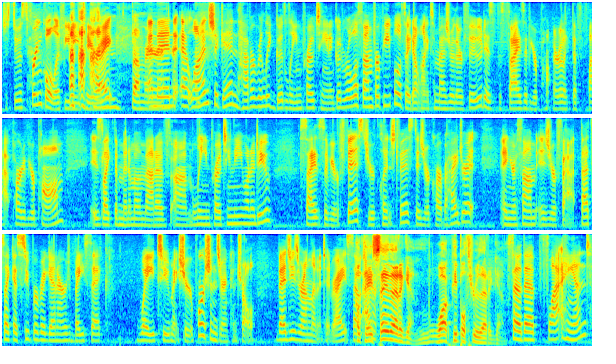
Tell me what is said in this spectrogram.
Just do a sprinkle if you need to, right? Bummer. And then at lunch, again, have a really good lean protein. A good rule of thumb for people, if they don't like to measure their food, is the size of your palm, or like the flat part of your palm, is like the minimum amount of um, lean protein that you want to do. Size of your fist, your clenched fist, is your carbohydrate, and your thumb is your fat. That's like a super beginner's basic way to make sure your portions are in control. Veggies are unlimited, right? So okay, say that again. Walk people through that again. so the flat hand,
